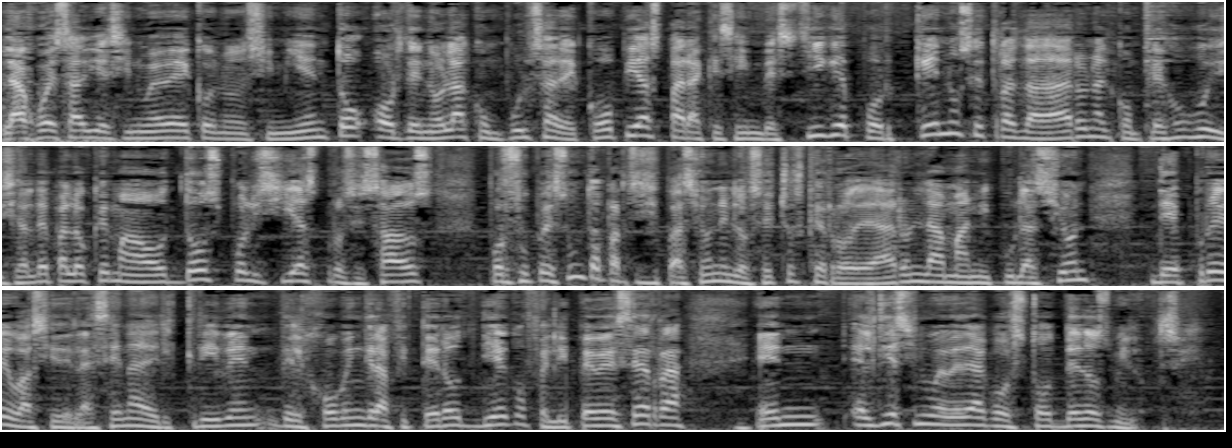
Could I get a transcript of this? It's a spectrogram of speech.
La jueza 19 de conocimiento ordenó la compulsa de copias para que se investigue por qué no se trasladaron al complejo judicial de Palo Quemado dos policías procesados por su presunta participación en los hechos que rodearon la manipulación de pruebas y de la escena del crimen del joven grafitero Diego Felipe Becerra en el 19 de agosto de 2011.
